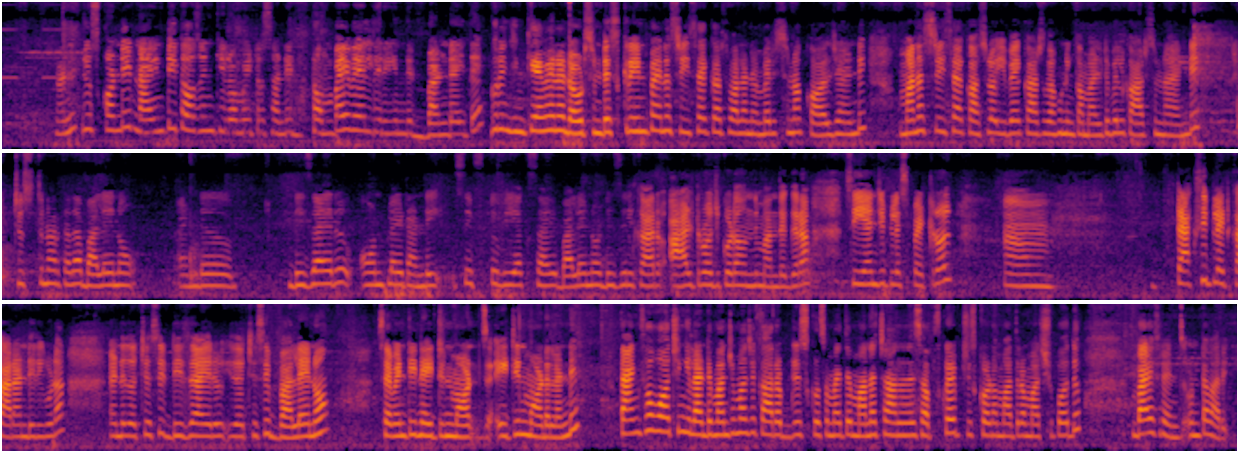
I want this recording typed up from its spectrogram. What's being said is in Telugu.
అని చూసుకోండి నైన్టీ థౌసండ్ కిలోమీటర్స్ అండి. తొంభై వేలు తిరిగింది బండి అయితే. గురించి ఇంకేమైనా డౌట్స్ ఉంటే స్క్రీన్ పైన శ్రీసాయి కార్స్ వాళ్ళ నెంబర్ ఇస్తున్నా కాల్ చేయండి. మన శ్రీసాయి కార్స్లో ఇవే కార్స్ కాకుండా ఇంకా మల్టిపుల్ కార్స్ ఉన్నాయండి. చూస్తున్నారు కదా Baleno and Dzire own plate అండి. Swift VXI Baleno diesel car Altroz కూడా ఉంది మన దగ్గర. CNG plus petrol taxi plate car అండి ఇది కూడా. అండ్ ఇది వచ్చేసి డిజైర్ ఇది వచ్చేసి Baleno seventeen eighteen mode eighteen model అండి. థ్యాంక్స్ ఫర్ వాచింగ్ ఇలాంటి మంచి మంచి కార్ అప్డేట్స్ కోసం అయితే మన ఛానల్ని సబ్స్క్రైబ్ చేసుకోవడం మాత్రం మర్చిపోద్దు బాయ్ ఫ్రెండ్స్ ఉంటా మరి.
